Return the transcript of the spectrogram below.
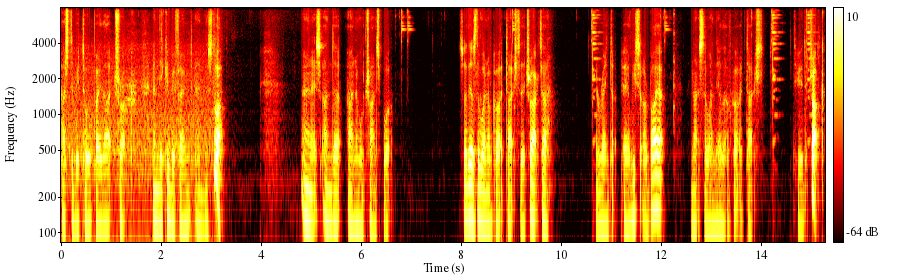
has to be towed by that truck and they can be found in the store and it's under animal transport. So there's the one I've got attached to the tractor. and rent it, uh, lease it or buy it. And that's the one there that I've got attached to the truck.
